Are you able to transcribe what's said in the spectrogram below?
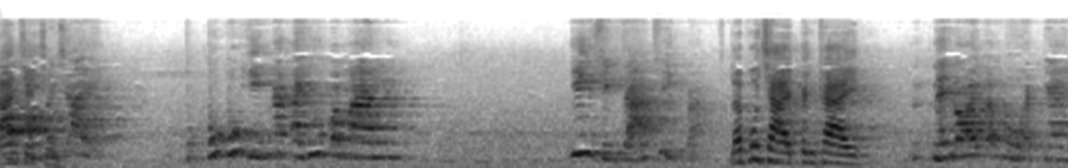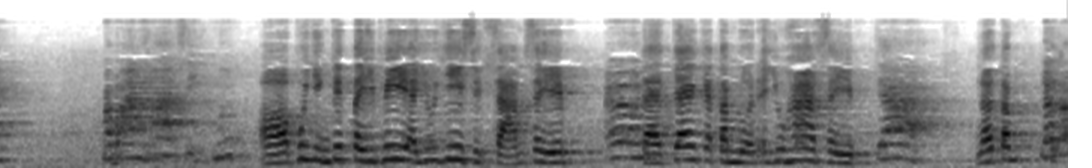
ร้านเฉอ๋อไม่ยใช่ผู้ผู้หญิงนั่นอายุประมาณยี่สิบสามสิบอะๆ แล้วผู้ชายเป็นใคร ในร้อยตำรวจไง ประมาณห้าสิบมั้งอ๋อผู้หญิงที่ตีพี่อายุยี่สิบสามสิบเออแต่แจ้งกับตำรวจอายุห้าสิบจ้า แล้วตแล้วก็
